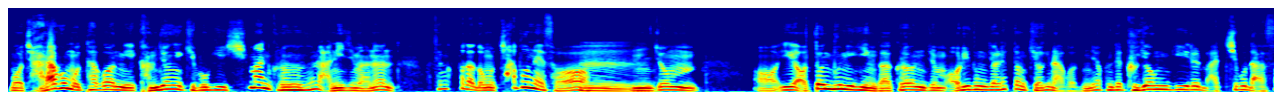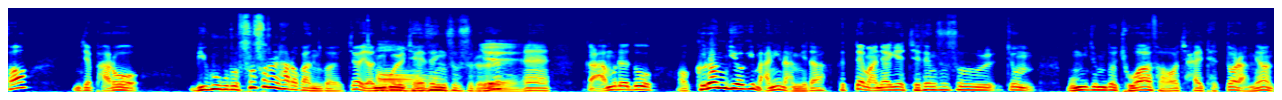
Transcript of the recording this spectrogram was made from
뭐 잘하고 못하건 이 감정의 기복이 심한 그런 선수는 아니지만은 생각보다 너무 차분해서, 음, 음 좀, 어, 이게 어떤 분위기인가 그런 좀 어리둥절했던 기억이 나거든요. 근데 그 경기를 마치고 나서 이제 바로 미국으로 수술을 하러 간 거였죠. 연골 어, 재생 수술을. 예. 예. 그러니까 아무래도 어, 그런 기억이 많이 납니다. 그때 만약에 재생 수술 좀 몸이 좀 더 좋아서 잘 됐더라면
